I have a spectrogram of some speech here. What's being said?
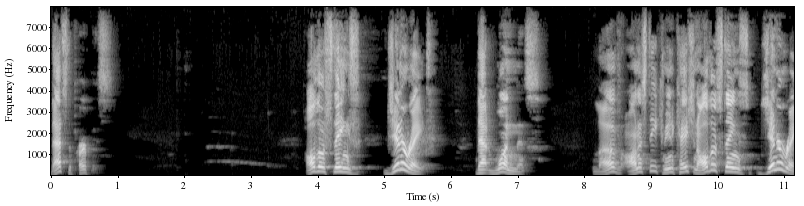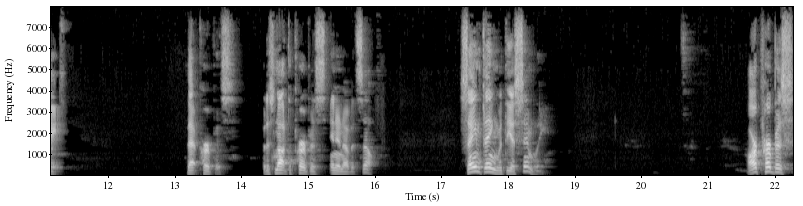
That's the purpose. All those things generate that oneness love, honesty, communication, all those things generate that purpose, but it's not the purpose in and of itself. Same thing with the assembly. Our purpose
